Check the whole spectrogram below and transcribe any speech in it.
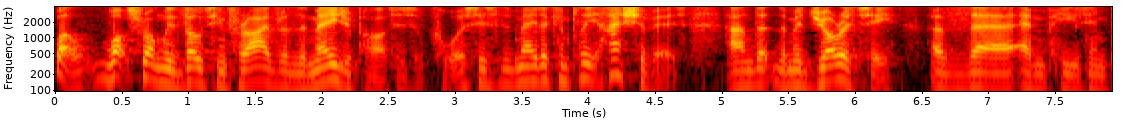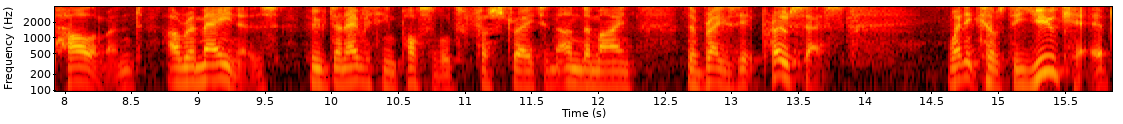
Well, what's wrong with voting for either of the major parties, of course, is they've made a complete hash of it, and that the majority of their MPs in Parliament are Remainers who've done everything possible to frustrate and undermine the Brexit process. When it comes to UKIP,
